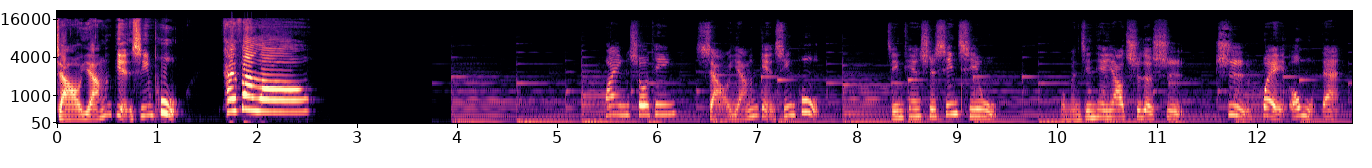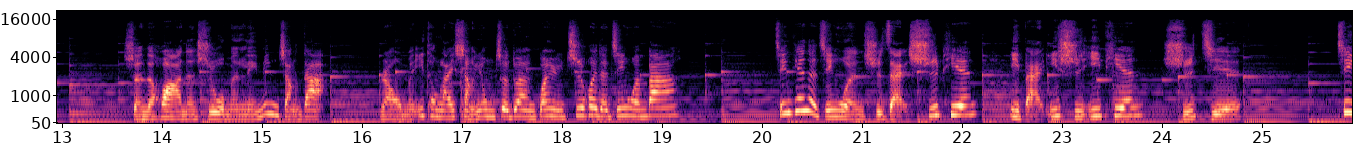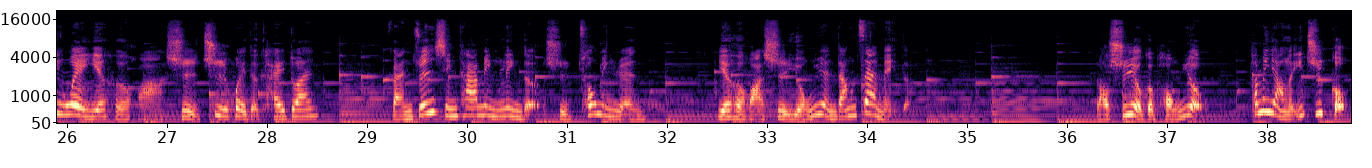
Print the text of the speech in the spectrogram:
小羊点心铺开饭喽！欢迎收听小羊点心铺。今天是星期五，我们今天要吃的是智慧欧姆蛋。神的话能使我们灵命长大，让我们一同来享用这段关于智慧的经文吧。今天的经文是在诗篇一百一十一篇十节：敬畏耶和华是智慧的开端。凡遵行他命令的是聪明人，耶和华是永远当赞美的。老师有个朋友，他们养了一只狗，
